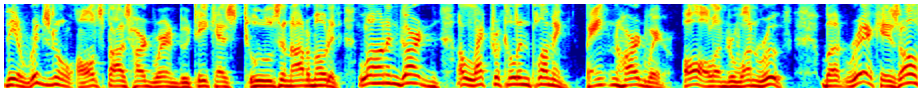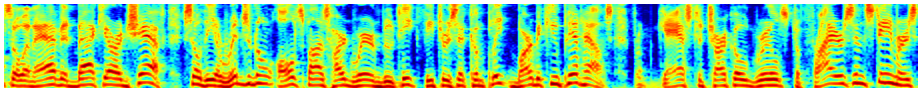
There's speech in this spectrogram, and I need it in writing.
The original Allspa's Hardware and Boutique has tools and automotive, lawn and garden, electrical and plumbing, paint and hardware, all under one roof. But Rick is also an avid backyard chef, so the original Allspa's Hardware and Boutique features a complete barbecue pit house. From gas to charcoal grills to fryers and steamers,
